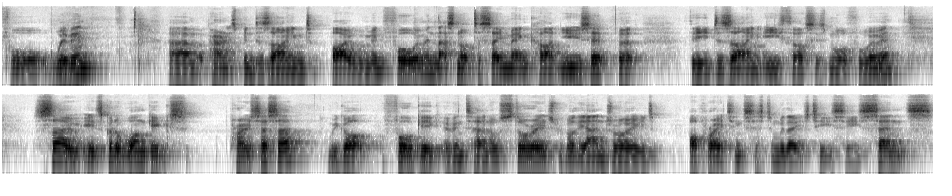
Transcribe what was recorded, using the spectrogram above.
for women um, apparently, it's been designed by women for women. That's not to say men can't use it, but the design ethos is more for women. So it's got a one gig processor. We got four gig of internal storage. We've got the Android operating system with HTC Sense.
